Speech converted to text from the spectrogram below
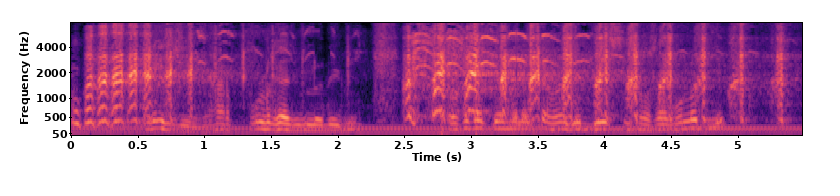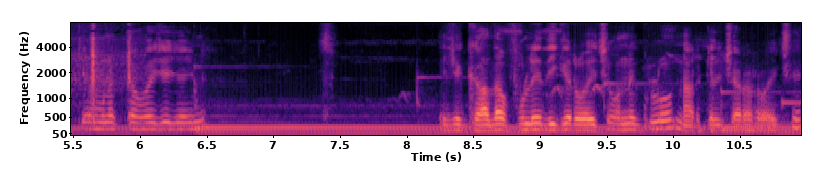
আর ফুল গাছগুলো দেখি শশাটা কেমন একটা হয়েছে দেশি শশাগুলো দিয়ে। কেমন একটা হয়েছে যাই না। এই যে গাঁদা ফুলের দিকে রয়েছে অনেকগুলো নারকেল চারা রয়েছে।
